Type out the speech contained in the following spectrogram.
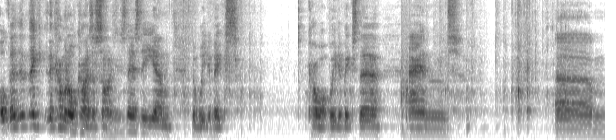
Oh, they, they, they come in all kinds of sizes. There's the um, the Weetabix co-op Weetabix there and um,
